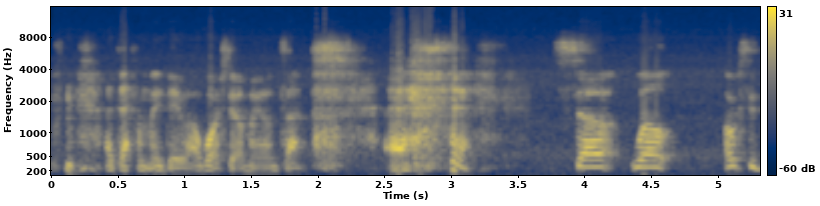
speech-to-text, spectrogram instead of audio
I definitely do. I watched it on my own time. Uh, so, well, obviously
